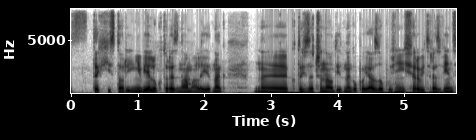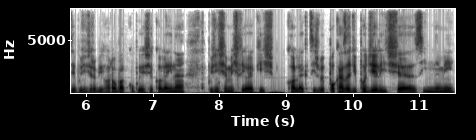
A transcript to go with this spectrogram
z tych historii niewielu, które znam, ale jednak y, ktoś zaczyna od jednego pojazdu, później się robi coraz więcej, później się robi choroba, kupuje się kolejne, później się myśli o jakiejś kolekcji, żeby pokazać i podzielić się z innymi.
